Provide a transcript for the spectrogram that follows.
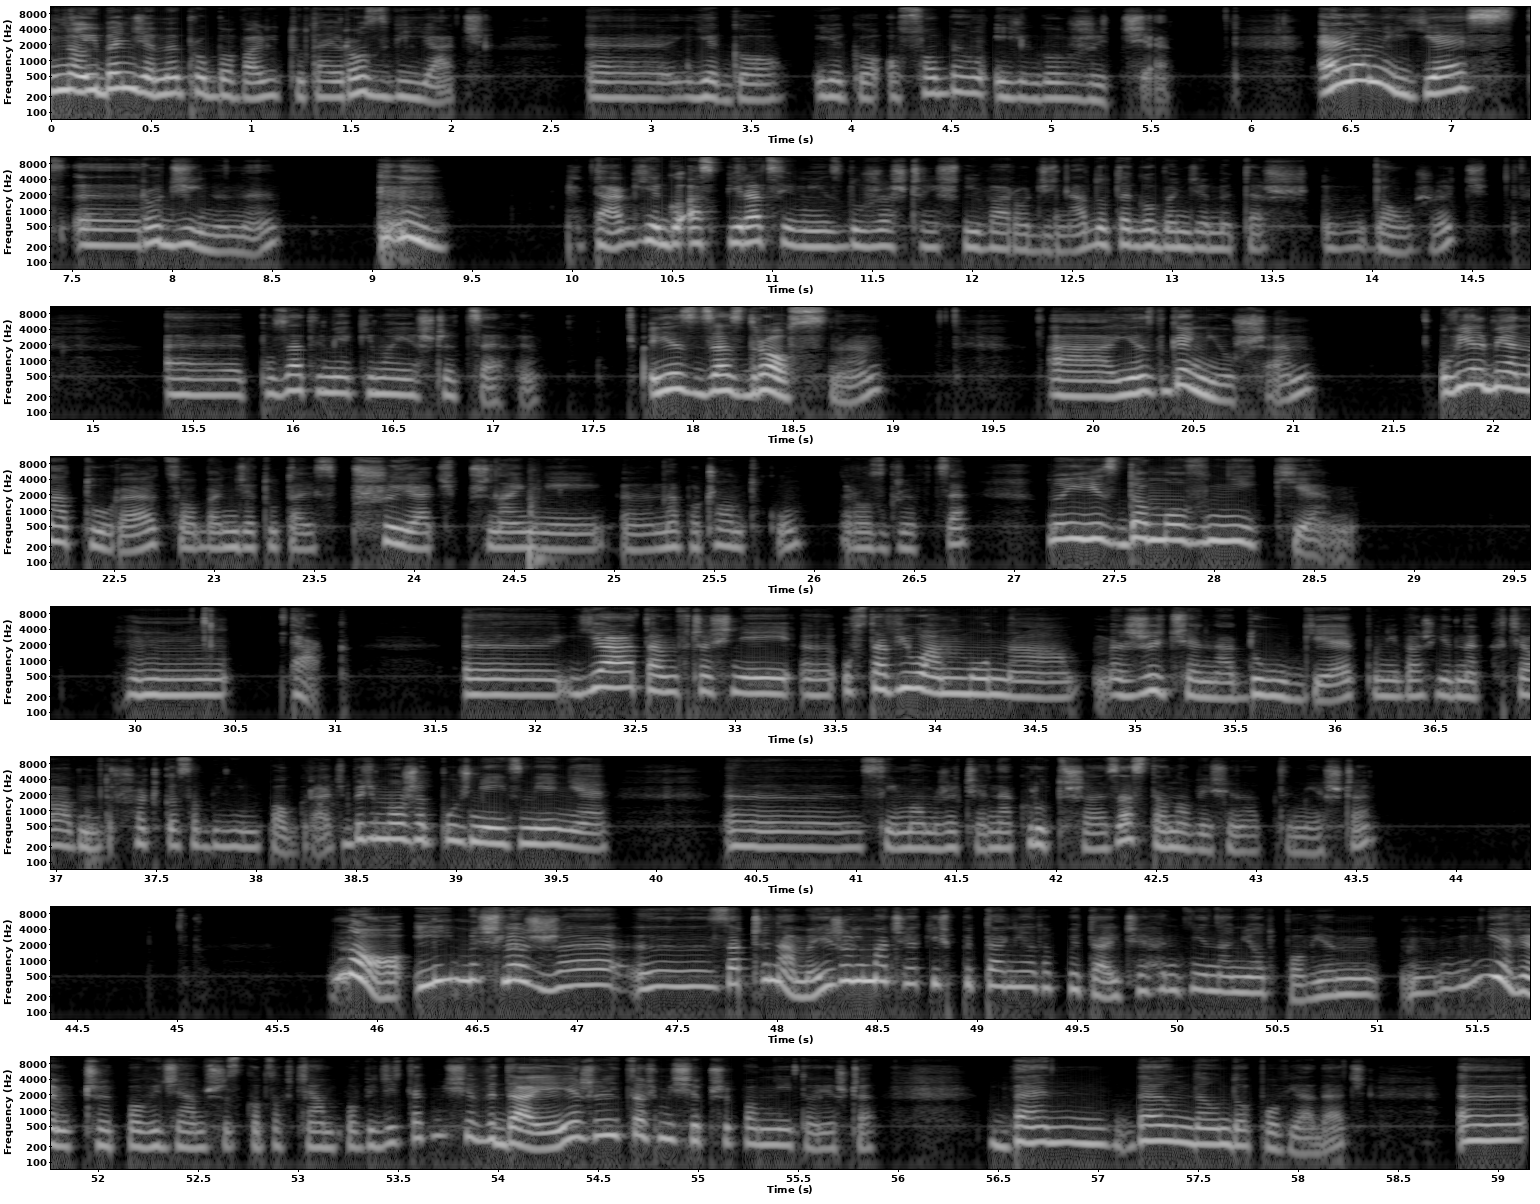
No i będziemy próbowali tutaj rozwijać jego, jego osobę i jego życie. Elon jest e, rodzinny. Tak, jego aspiracją jest duża, szczęśliwa rodzina. Do tego będziemy też y, dążyć. E, Poza tym, jakie ma jeszcze cechy? Jest zazdrosny, jest geniuszem. Uwielbia naturę, co będzie tutaj sprzyjać przynajmniej e, na początku rozgrywce. No i jest domownikiem. Mm, Tak. E, Ja tam wcześniej e, ustawiłam mu na życie na długie, ponieważ jednak chciałabym troszeczkę sobie nim pograć. Być może później zmienię e, Simom życie na krótsze, zastanowię się nad tym jeszcze. No i myślę, że y, zaczynamy. Jeżeli macie jakieś pytania, to pytajcie, chętnie na nie odpowiem. Nie wiem, czy powiedziałam wszystko, co chciałam powiedzieć, tak mi się wydaje. Jeżeli coś mi się przypomni, to jeszcze będę dopowiadać.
